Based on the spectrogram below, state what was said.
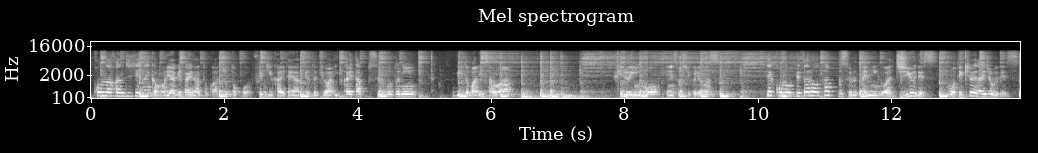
こんな感じで何か盛り上げたいなとか、ちょっとこう雰囲気変えたいなというときは、1回タップするごとにビートバディさんはフィルインを演奏してくれます。で、このペダルをタップするタイミングは自由です。もう適当で大丈夫です。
